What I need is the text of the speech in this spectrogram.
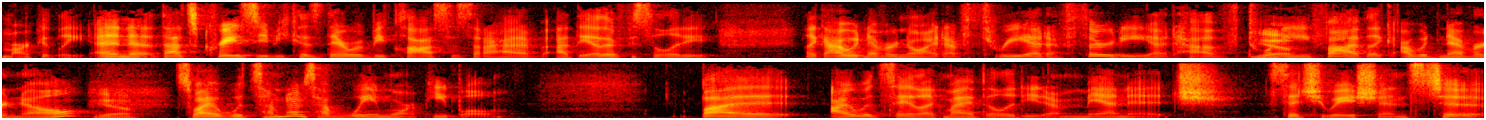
markedly. And uh, that's crazy because there would be classes that I have at the other facility. Like I would never know I'd have three, I'd have 30, I'd have Yeah. 25. Like I would never know. Yeah. So I would sometimes have way more people. But I would say like my ability to manage situations, to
